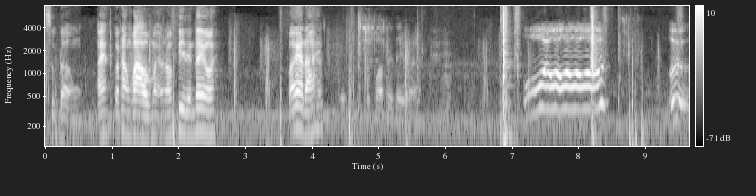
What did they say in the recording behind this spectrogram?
xúc động. Ê, có thằng vào mẹ nó phi đến đây rồi. Vãi ở đấy. Support tới đây rồi ui ui ui ui ui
